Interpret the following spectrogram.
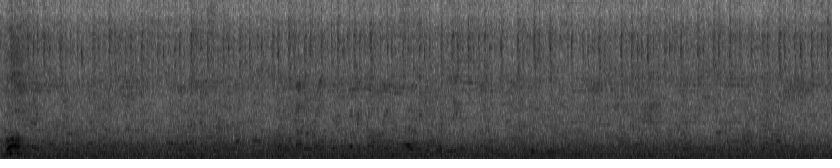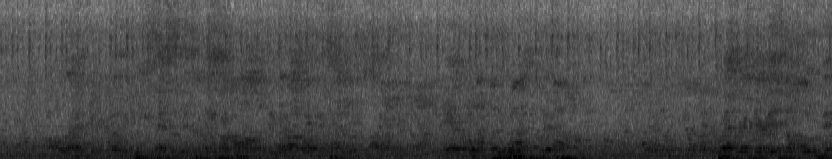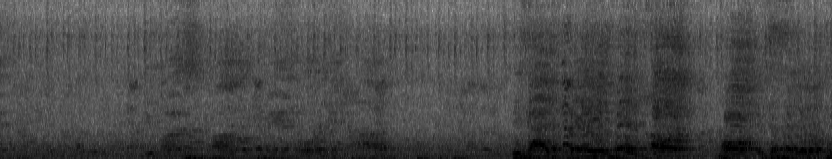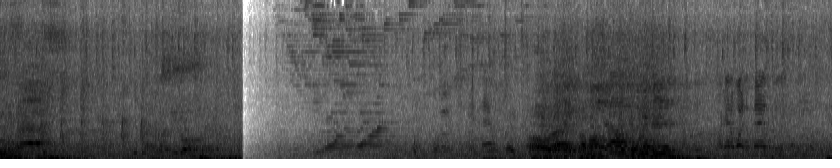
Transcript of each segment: I These guys are very intense. Oh, Paul is just a little too fast. Let me go over there. All right, come on down, gentlemen. I gotta wipe the pass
